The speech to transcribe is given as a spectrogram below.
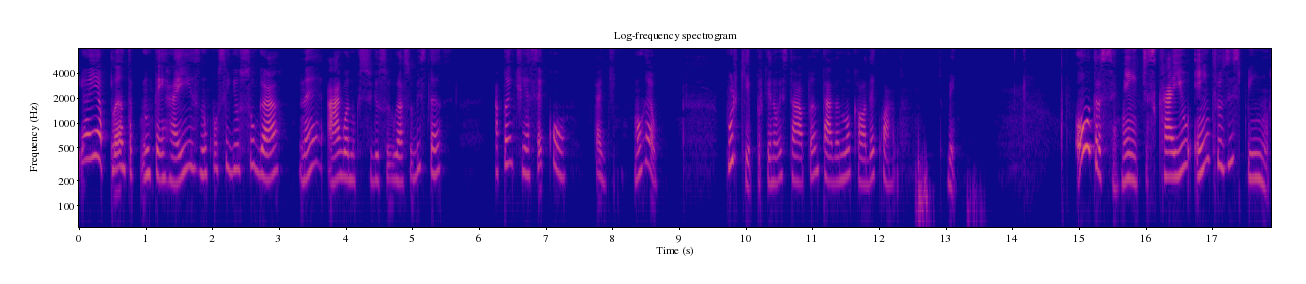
E aí a planta não tem raiz, não conseguiu sugar, né? A água não conseguiu sugar a substância. A plantinha secou, tadinha, morreu. Por quê? Porque não estava plantada no local adequado. Outras sementes caiu entre os espinhos.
